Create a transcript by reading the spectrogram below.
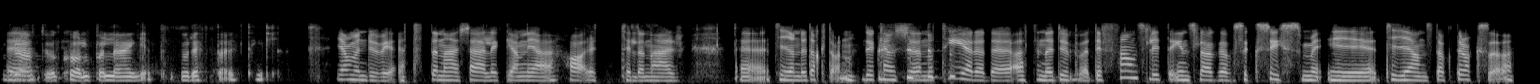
Bra eh, att du har koll på läget och rättar till. Ja men du vet, den här kärleken jag har till den här eh, tionde doktorn. Du kanske noterade att när du det fanns lite inslag av sexism i tians doktor också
